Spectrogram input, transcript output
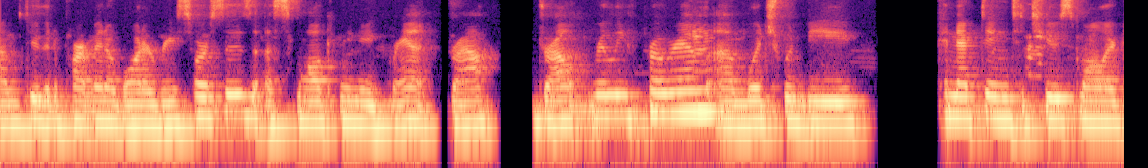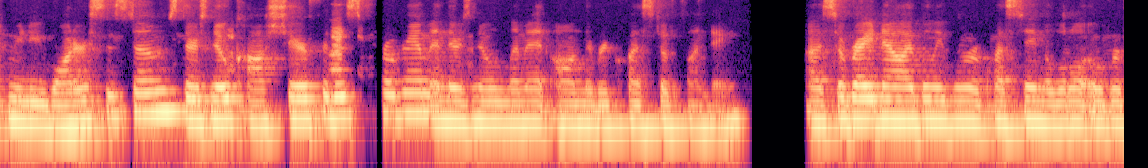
um, through the Department of Water Resources, a small community grant draft drought relief program, um, which would be connecting to two smaller community water systems. There's no cost share for this program and there's no limit on the request of funding. Uh, so right now, I believe we're requesting a little over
